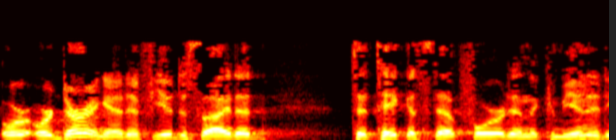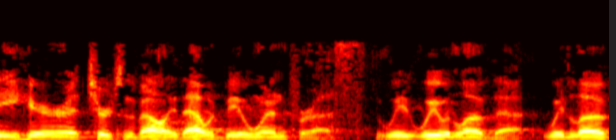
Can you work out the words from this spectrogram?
or, or during it, if you decided to take a step forward in the community here at Church in the Valley, that would be a win for us. We, we would love that. We'd love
